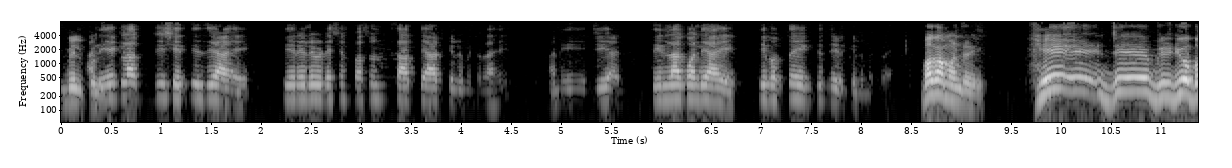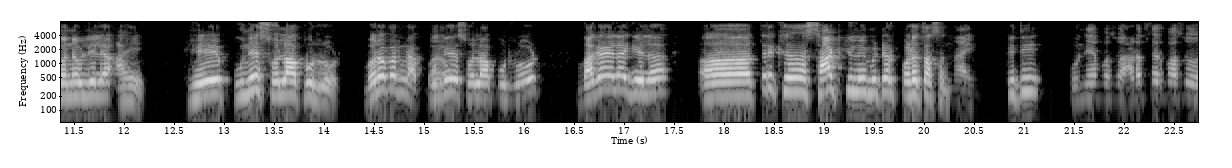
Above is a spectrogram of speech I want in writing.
बिलकुल आणि एक लाख जी शेती जी आहे ती रेल्वे स्टेशनपासून सात ते आठ किलोमीटर आहे. आणि जी तीन लाख वाली आहे ती फक्त एक ते दीड किलोमीटर आहे. बघा मंडळी हे जे व्हिडिओ बनवलेले आहे हे पुणे सोलापूर रोड बरोबर ना? पुणे. सोलापूर रोड बघायला गेलं तर साठ किलोमीटर पडत असेल नाही. किती? पुण्यापासून हडपसरपासून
